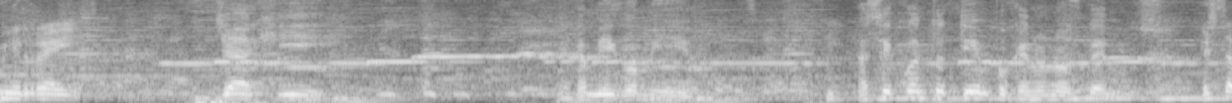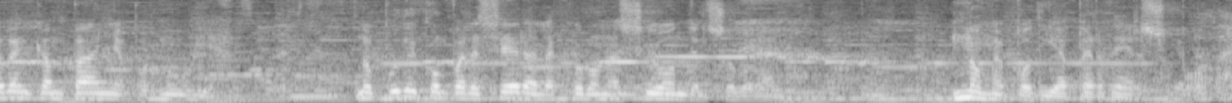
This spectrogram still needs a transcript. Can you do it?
Mi rey. Yahi, amigo mío, ¿hace cuánto tiempo que no nos vemos? Estaba en campaña por Nubia. No pude comparecer a la coronación del soberano. No me podía perder su boda.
